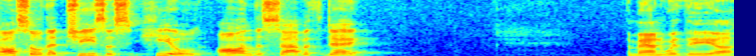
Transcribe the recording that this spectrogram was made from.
also that Jesus healed on the Sabbath day. The man with the uh,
